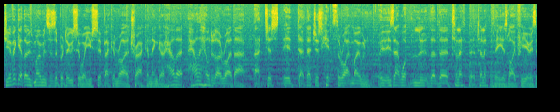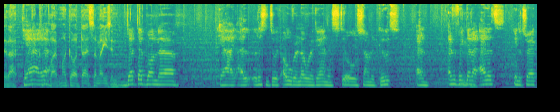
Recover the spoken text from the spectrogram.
Do you ever get those moments as a producer where you sit back and write a track and then go, "How that? How the hell did I write that? That just it, that that just hits the right moment." Is that what the, the telep- telepathy is like for you? Is it that? Yeah, that yeah. like, my God, that's amazing. That that one, uh, yeah, I, I listened to it over and over again and still sounded good. And everything that I added in the track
